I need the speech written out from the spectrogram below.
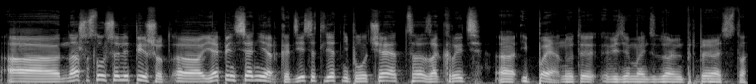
А, наши слушатели пишут. Я пенсионерка, 10 лет не получается закрыть ИП. Ну, это, видимо, индивидуальное предпринимательство.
